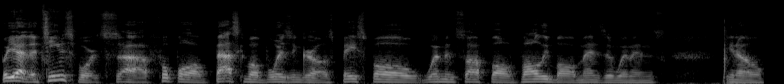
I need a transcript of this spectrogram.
but yeah, the team sports: uh, football, basketball, boys and girls, baseball, women's softball, volleyball, men's and women's. You know,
